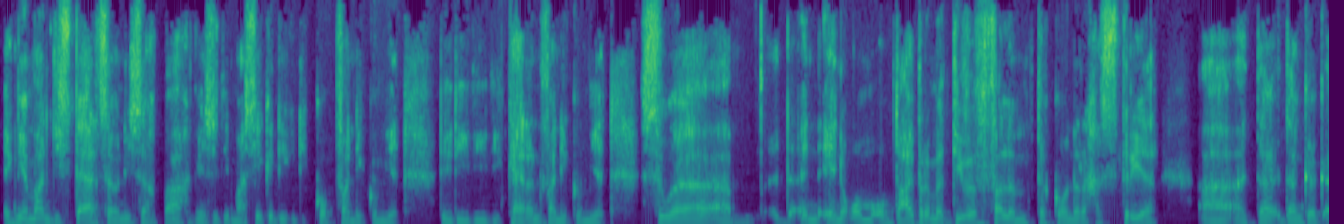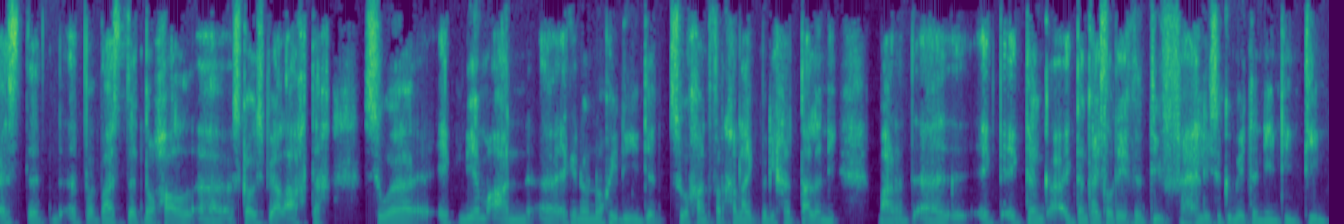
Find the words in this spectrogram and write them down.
ek neem aan die ster sou nie sigbaar gewees het nie maar seker die die kop van die komeet die die die die kern van die komeet. So uh, en en om op daai primitiewe film te kon registreer uh dink ek is dit was dit nogal uh skouspelagtig. So uh, ek neem aan uh, ek het nou nog nie die dit so gaan vergelyk met die getalle nie, maar uh ek ek dink ek dink hy sal definitief Halley se komeet in 1910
